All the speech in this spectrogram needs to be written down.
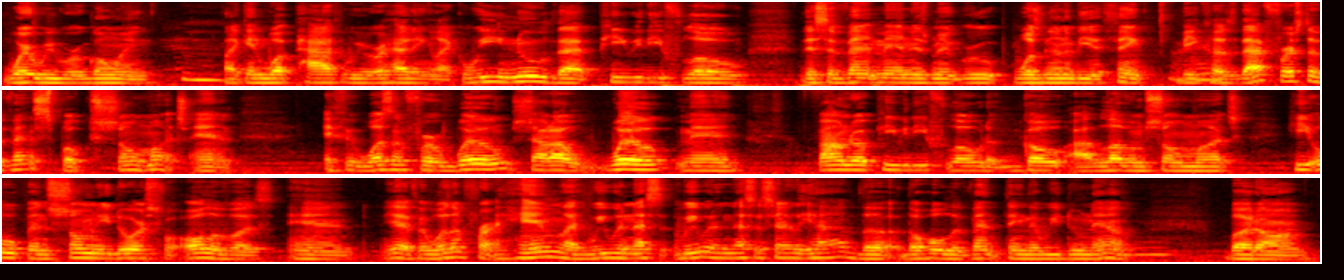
where we were going mm-hmm. like in what path we were heading like we knew that pvd flow this event management group was going to be a thing right. because that first event spoke so much and if it wasn't for will shout out will man founder of pvd flow the goat i love him so much he opened so many doors for all of us. And yeah, if it wasn't for him, like we would nece- we wouldn't necessarily have the the whole event thing that we do now. Mm-hmm. But um,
